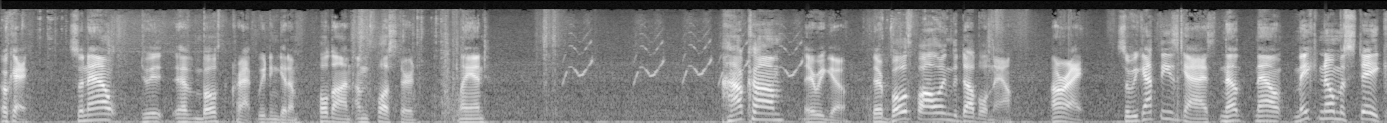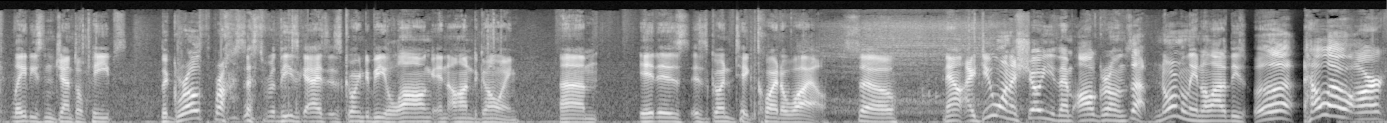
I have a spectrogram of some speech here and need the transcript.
Okay, so now do we have them both? Crap, we didn't get them. Hold on, I'm flustered. Land. How come? There we go. They're both following the double now. All right. So we got these guys. Now, now make no mistake, ladies and gentle peeps. The growth process for these guys is going to be long and ongoing. Um, it is is going to take quite a while. So now I do want to show you them all grown up. Normally in a lot of these, uh, hello Ark.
